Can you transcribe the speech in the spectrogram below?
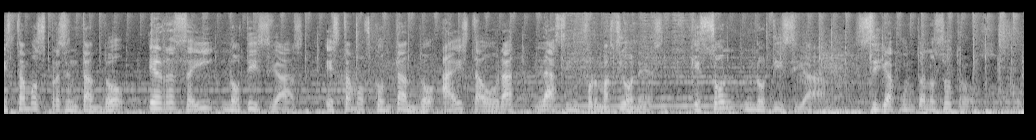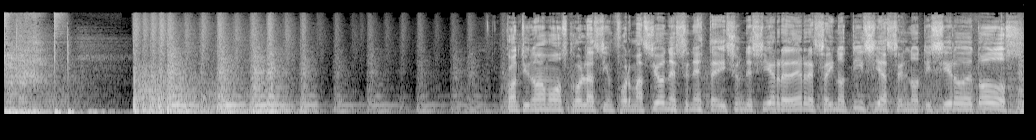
Estamos presentando RCI Noticias. Estamos contando a esta hora las informaciones que son noticia. Siga junto a nosotros. Continuamos con las informaciones en esta edición de cierre de RCI Noticias, el noticiero de todos.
